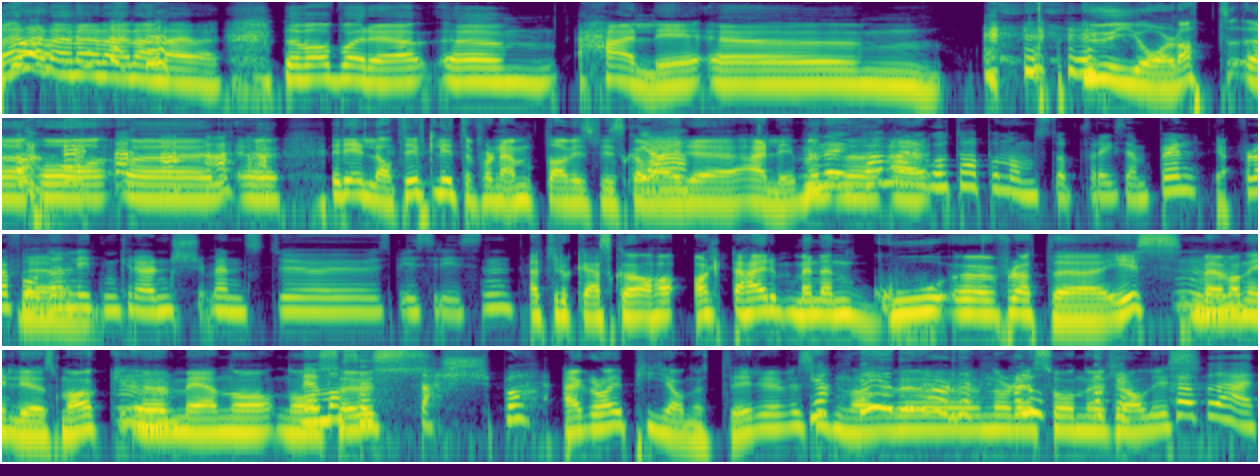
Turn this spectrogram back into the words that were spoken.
Nei, nei, nei, nei, nei, nei. Det var bare um, herlig øhm, ujålete øh, og øh, øh, relativt lite fornemt, da, hvis vi skal Ja. være ærlige. Men, det øh, kan være godt å ha på Nonstop, for eksempel. Ja, for da får det- du en liten crunch mens du spiser isen. jeg tror ikke jeg skal ha alt det her, men en god fløteis fløteis med vaniljesmak mm. med noe, saus. Med masse stæsj på. Jeg er glad i peanøtter ved siden ja, av øh, når det er så nøytral okay, is. Hør på det her.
